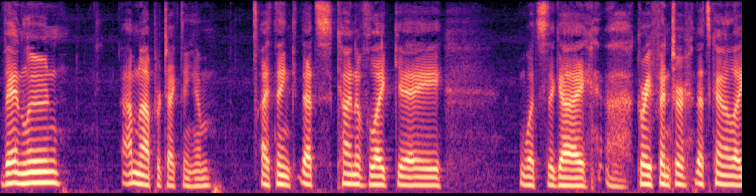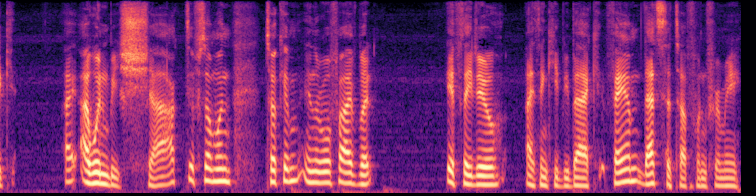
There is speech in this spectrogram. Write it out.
Van Loon, I'm not protecting him. I think that's kind of like a what's the guy uh, Gray Fenter. That's kind of like I, I wouldn't be shocked if someone took him in the Rule 5, but if they do, I think he'd be back. Pham, that's the tough one for me.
